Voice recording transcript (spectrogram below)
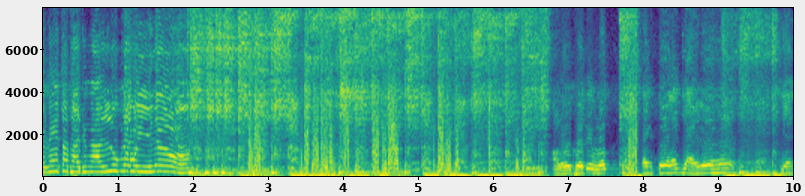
ยวโอเคนี่ต้องถ่ายถึงงานลุงละวีด้วยครับผมเอาเลยเคยได้รถแต่งตัวกันใหญ่เลยฮะเขียน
